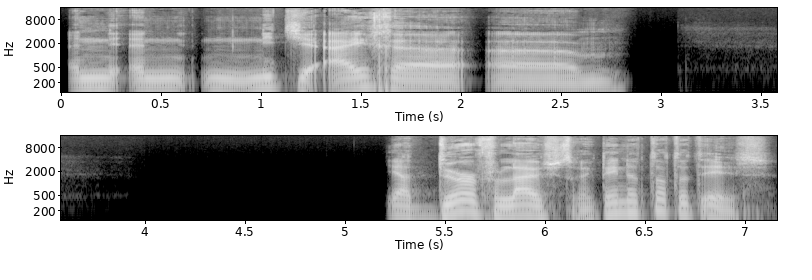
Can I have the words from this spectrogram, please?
En, en niet je eigen... ehm, ja, durven luisteren. Ik denk dat dat het is.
